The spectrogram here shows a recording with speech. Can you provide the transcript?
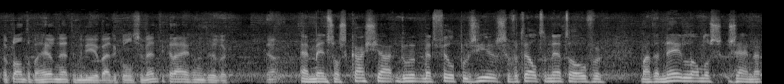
de plant op een heel nette manier bij de consument te krijgen natuurlijk. Ja. En mensen als Kasia doen het met veel plezier. Ze vertelt er net over. Maar de Nederlanders zijn er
